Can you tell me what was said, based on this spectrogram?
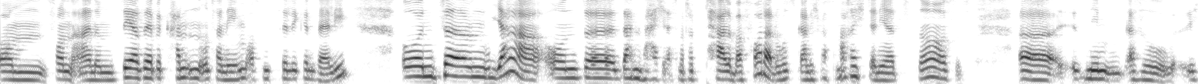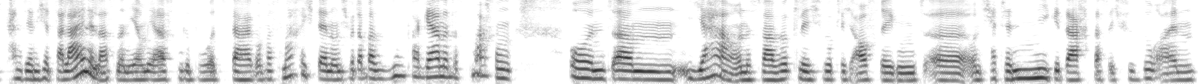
ähm, von einem sehr, sehr bekannten Unternehmen aus dem Silicon Valley. Und ähm, ja, und äh, dann war ich erstmal total überfordert und wusste gar nicht, was mache ich denn jetzt? Ne? Es ist, äh, also ich kann sie ja nicht jetzt alleine lassen an ihrem ersten Geburtstag. Und was mache ich denn? Und ich würde aber super gerne das machen. Und ähm, ja, und es war wirklich, wirklich aufregend. Äh, und ich hätte nie gedacht, dass ich für so einen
